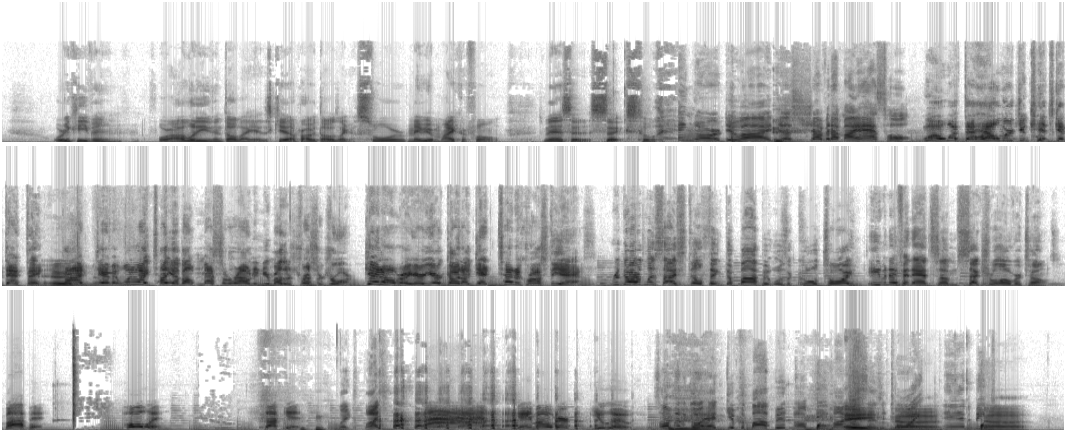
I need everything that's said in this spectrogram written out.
Or you could even, or I would even thought like as a kid, I probably thought it was like a sword, maybe a microphone. This man said a sex toy. Or do I just shove it up my asshole? Whoa, what the hell? Where'd you kids get that thing? Hell God no. damn it, what did I tell you about messing around in your mother's dresser drawer? Get over here, you're gonna get 10 across the ass. Regardless, I still think the Bop It was a cool toy, even if it had some sexual overtones. Bop it. Pull it. Suck it. Wait, what? Ah, game over. You lose. so I'm gonna go ahead and give the Bop It a B minus Hey, as a toy, nah, and a B nah.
